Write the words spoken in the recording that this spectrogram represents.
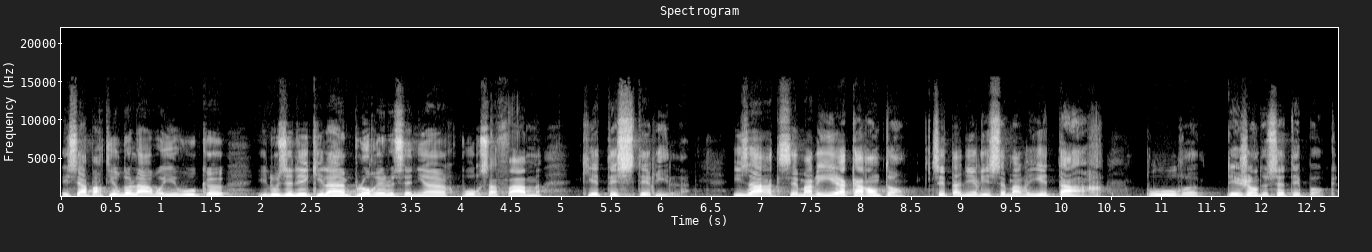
Et c'est à partir de là, voyez-vous, qu'il nous est dit qu'il a imploré le Seigneur pour sa femme qui était stérile. Isaac s'est marié à 40 ans, c'est-à-dire il s'est marié tard pour euh, des gens de cette époque.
